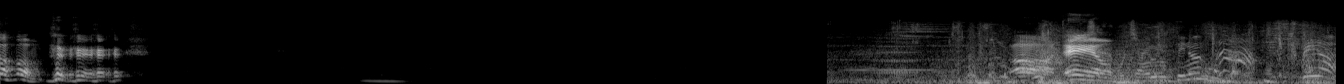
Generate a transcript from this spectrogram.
off of him. oh damn. What timing, Fina? Fina!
